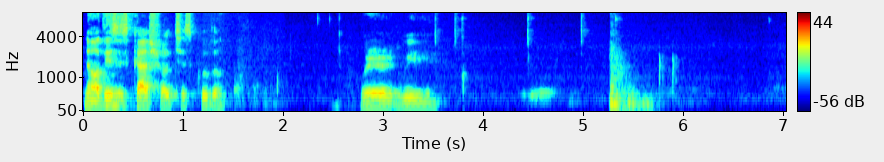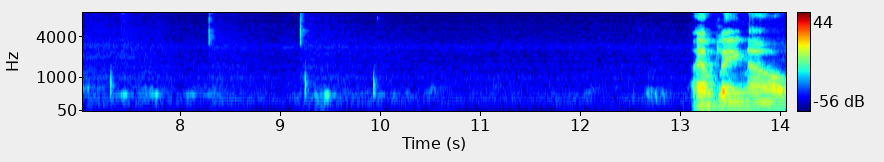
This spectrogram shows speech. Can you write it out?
No, this is casual Chescudo. Where we. I am playing now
